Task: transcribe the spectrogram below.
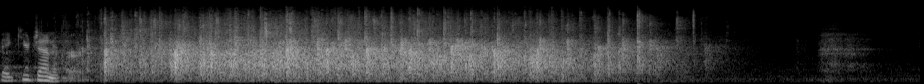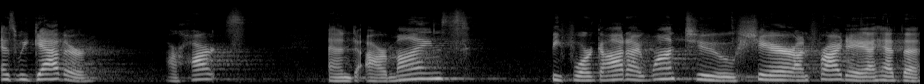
Thank you, Jennifer. As we gather our hearts and our minds before God, I want to share. On Friday, I had the,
